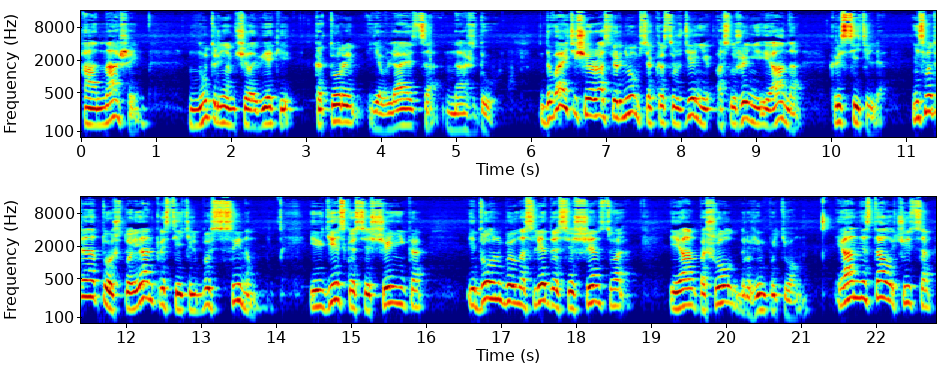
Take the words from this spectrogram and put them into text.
а о нашей внутреннем человеке, которым является наш дух. Давайте еще раз вернемся к рассуждению о служении Иоанна Крестителя. Несмотря на то, что Иоанн Креститель был сыном иудейского священника и должен был наследовать священство, Иоанн пошел другим путем. Иоанн не стал учиться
